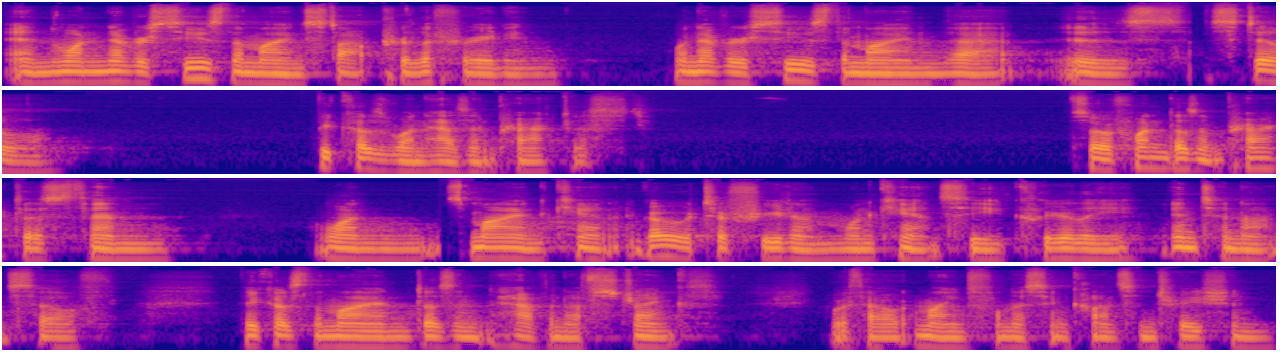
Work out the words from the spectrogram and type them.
And one never sees the mind stop proliferating. One never sees the mind that is still because one hasn't practiced. So if one doesn't practice, then one's mind can't go to freedom, one can't see clearly into not self, because the mind doesn't have enough strength without mindfulness and concentration.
